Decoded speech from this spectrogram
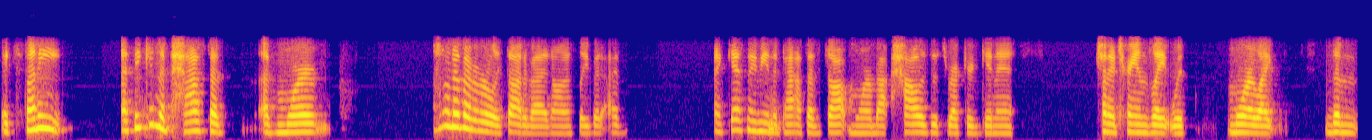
it's funny, I think in the past I've I've more I don't know if I've ever really thought about it honestly, but I've I guess maybe in the past I've thought more about how is this record gonna kind of translate with more like the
